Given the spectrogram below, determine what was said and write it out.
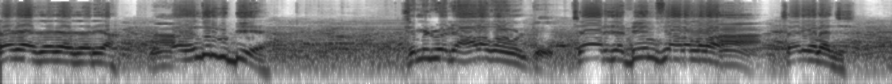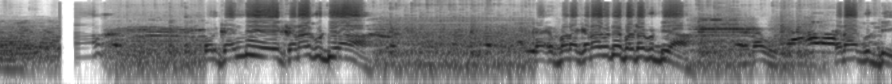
சரியா சரியா சரியா. எந்த குட்டி சிமெண்ட் பேட்டி ஆலகுளம் குட்டி. சரி சரி டிஎன்சி ஆலங்குளம். சரி அண்ணாச்சி ஒரு கண்டி கடா குட்டியா கடா குட்டியா? பெட்ட குட்டியா? கடா குட்டி.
